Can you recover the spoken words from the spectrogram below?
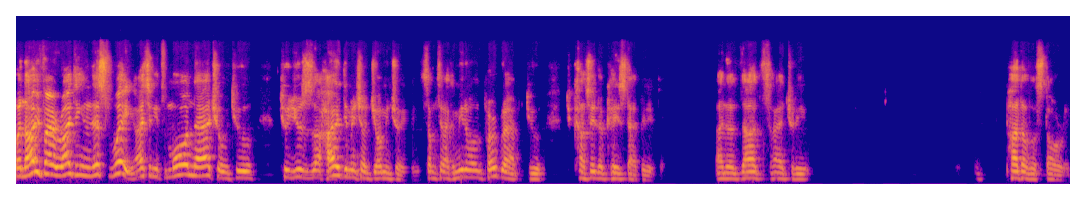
But now if I write it in this way, I think it's more natural to to use a higher dimensional geometry, something like a minimal program to, to consider K-stability. And that's actually part of the story.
